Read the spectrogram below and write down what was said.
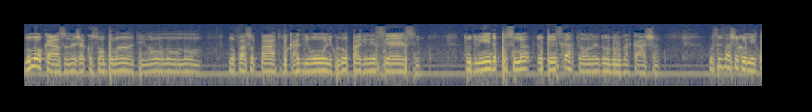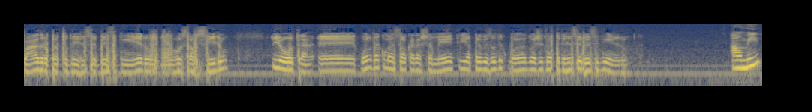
No meu caso, né, já que eu sou ambulante, não, não, não, não faço parte do Card Único, não pago INSS, tudo. E ainda por cima eu tenho esse cartão né, do, do da Caixa. Vocês acham que eu me enquadro para poder receber esse dinheiro, esse auxílio? E outra, é, quando vai começar o cadastramento e a previsão de quando a gente vai poder receber esse dinheiro? Almi?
